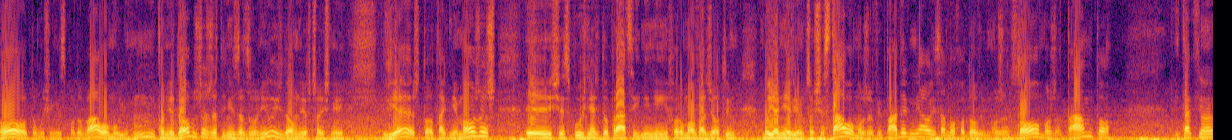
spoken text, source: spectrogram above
O, to mu się nie spodobało. Mówi, hmm, to niedobrze, że ty nie zadzwoniłeś do mnie wcześniej. Wiesz, to tak nie możesz y, się spóźniać do pracy i mnie nie informować o tym, bo ja nie wiem, co się stało. Może wypadek miałeś samochodowy, może to, może tamto. I taką,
